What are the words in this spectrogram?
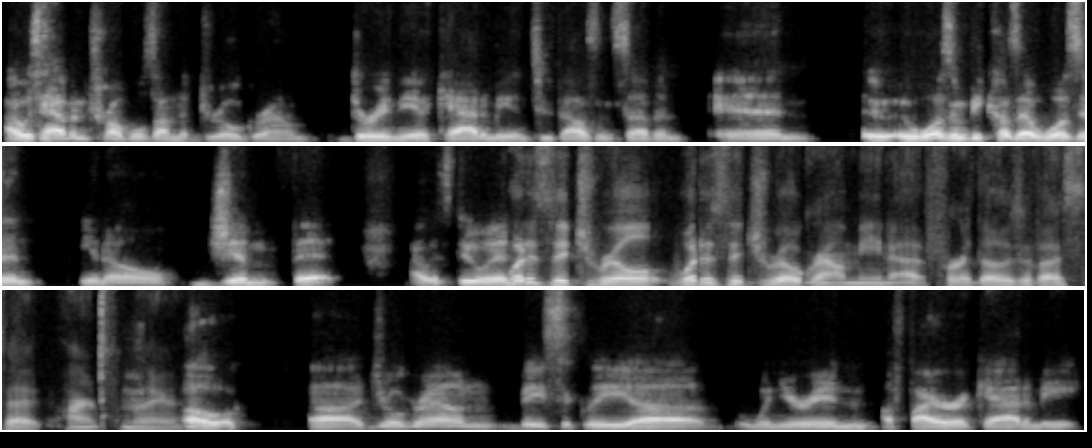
I was having troubles on the drill ground during the academy in 2007, and it, it wasn't because I wasn't, you know, gym fit. I was doing. What does the drill? What does the drill ground mean uh, for those of us that aren't familiar? Oh, uh, drill ground basically uh, when you're in a fire academy,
